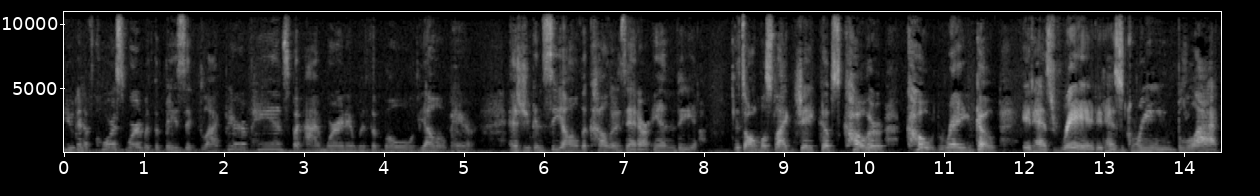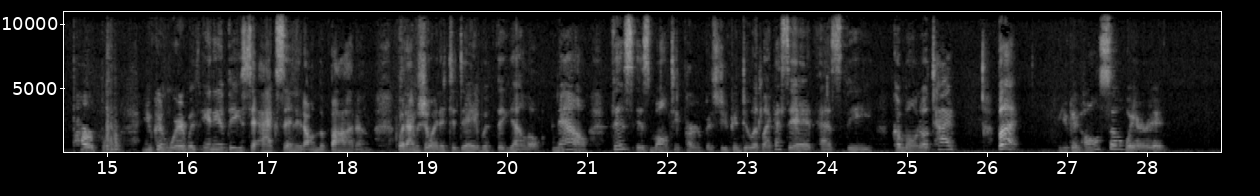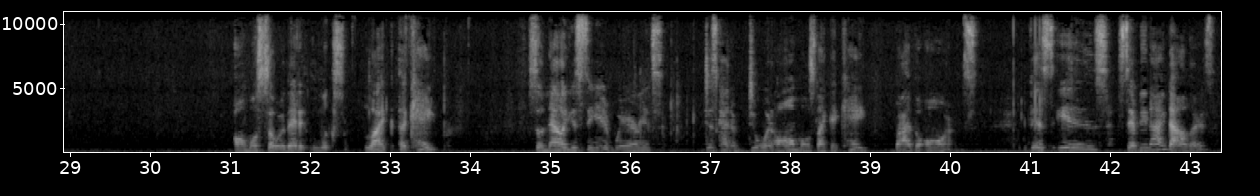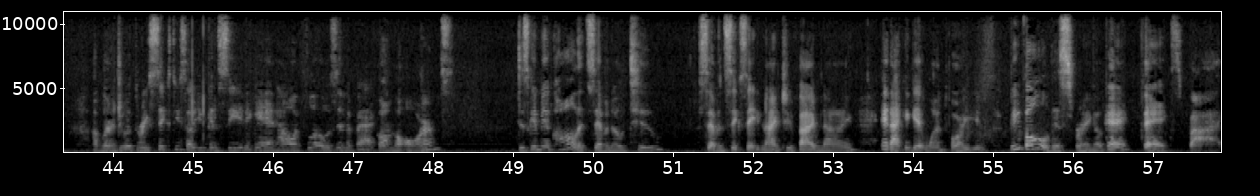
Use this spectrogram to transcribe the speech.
You can of course wear it with the basic black pair of pants, but I'm wearing it with the bold yellow pair. As you can see all the colors that are in the it's almost like Jacob's color coat, raincoat. It has red, it has green, black, purple. You can wear it with any of these to accent it on the bottom, but I'm showing it today with the yellow. Now, this is multi-purpose. You can do it, like I said, as the kimono type, but you can also wear it almost so that it looks like a cape. So now you see it where it's just kind of doing almost like a cape by the arms. This is $79. I'm going to do a 360 so you can see it again, how it flows in the back on the arms. Just give me a call at 702-768-9259 and I can get one for you. Be bold this spring, okay? Thanks. Bye.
